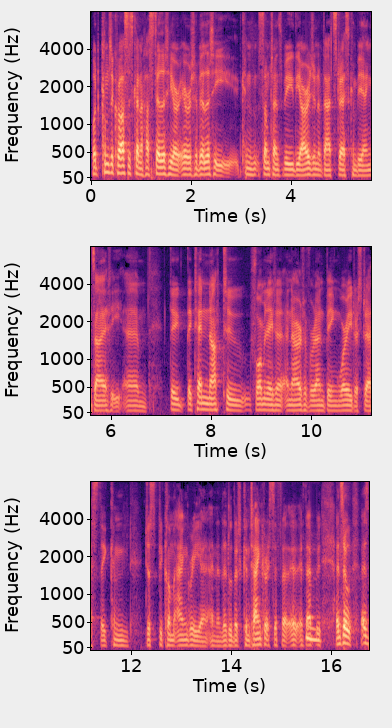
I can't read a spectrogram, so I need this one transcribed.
what comes across as kind of hostility or irritability can sometimes be the origin of that stress can be anxiety. Um, they they tend not to formulate a, a, narrative around being worried or stressed. They can just become angry and a little bit cantankerous if uh, if that mm. and so as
